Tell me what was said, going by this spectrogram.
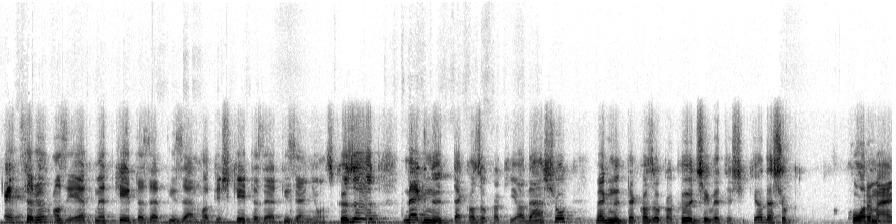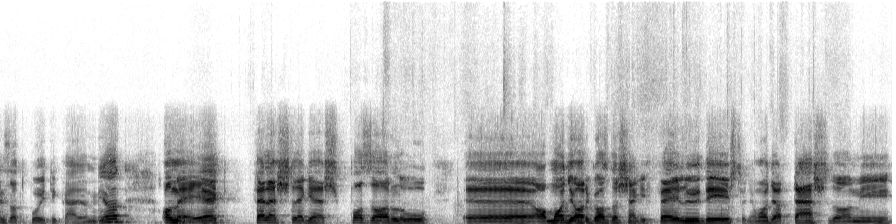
Egyszerűen azért, mert 2016 és 2018 között megnőttek azok a kiadások, megnőttek azok a költségvetési kiadások kormányzat politikája miatt, amelyek felesleges, pazarló, a magyar gazdasági fejlődést, vagy a magyar társadalmi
